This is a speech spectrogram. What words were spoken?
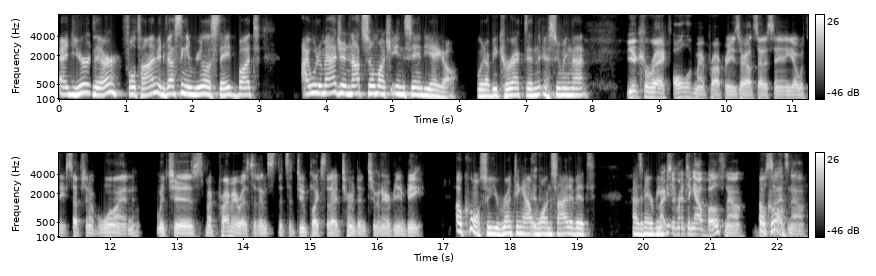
And you're there full time investing in real estate, but I would imagine not so much in San Diego. Would I be correct in assuming that? You're correct. All of my properties are outside of San Diego, with the exception of one, which is my primary residence. That's a duplex that I turned into an Airbnb. Oh, cool. So you're renting out one side of it as an Airbnb? I'm actually renting out both now, oh, both oh, cool. sides now.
